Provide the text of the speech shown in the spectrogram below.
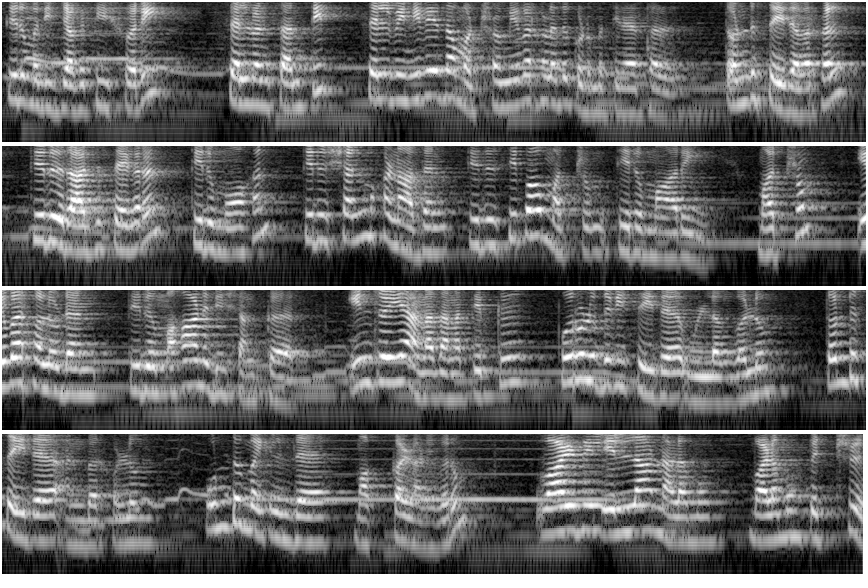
திருமதி ஜெகதீஸ்வரி செல்வன் சந்தீப் செல்வி நிவேதா மற்றும் இவர்களது குடும்பத்தினர்கள். தொண்டு செய்தவர்கள் திரு ராஜசேகரன் திரு மோகன் திரு சண்முகநாதன் திரு சிவா மற்றும் திரு மாரி மற்றும் இவர்களுடன் திரு மகாநிதி சங்கர் இன்றைய அன்னதானத்திற்கு பொருளுதவி செய்த உள்ளங்களும் தொண்டு செய்த அன்பர்களும் உண்டு மகிழ்ந்த மக்கள் அனைவரும் வாழ்வில் எல்லா நலமும் வளமும் பெற்று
